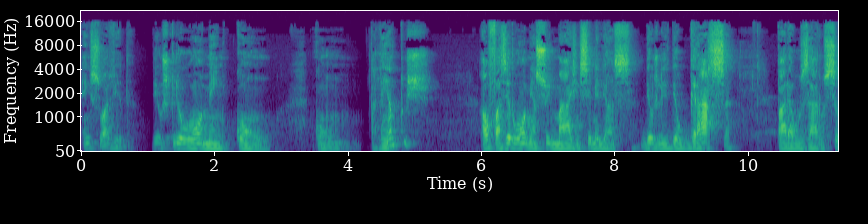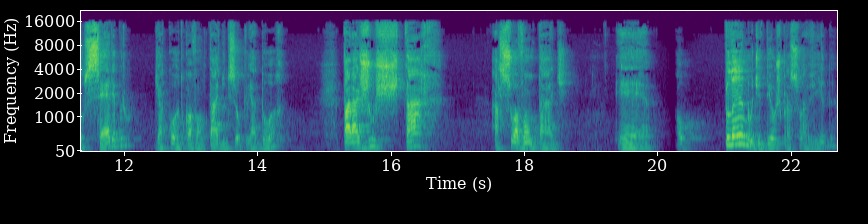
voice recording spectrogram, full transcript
em sua vida. Deus criou o homem com, com talentos, ao fazer o homem à sua imagem e semelhança. Deus lhe deu graça para usar o seu cérebro de acordo com a vontade do seu Criador, para ajustar a sua vontade é, ao plano de Deus para a sua vida.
